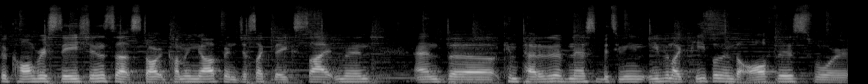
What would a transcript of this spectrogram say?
the conversations that start coming up and just like the excitement and the competitiveness between even like people in the office for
